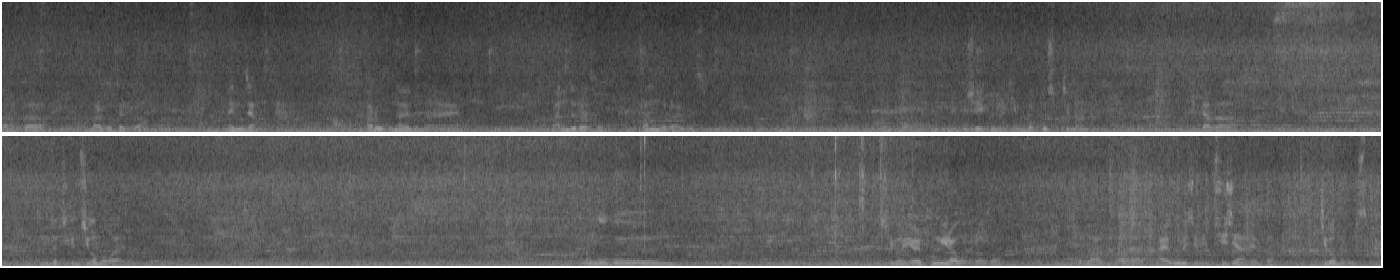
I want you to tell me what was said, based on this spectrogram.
아까 말 못했던 냉장. 바로 그날 그날 만들어서 파는 걸로 알고 있습니다. 밀크쉐이크는 지금 먹고 싶지만 이따가 감자튀김 찍어 먹어야죠 한국은 지금 열풍이라고 들어서 저도 아까 알고리즘이 튀지 않을까 찍어보고 있습니다.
